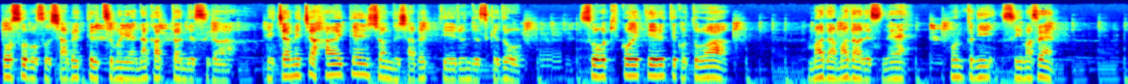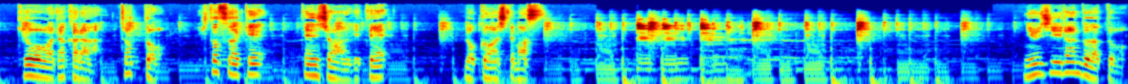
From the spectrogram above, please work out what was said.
ボソボソ喋ってるつもりはなかったんですが、めちゃめちゃハイテンションで喋っているんですけど、そう聞こえているってことは、まだまだですね。本当にすいません。今日はだから、ちょっと一つだけテンション上げて、録音してます。ニュージーランドだと、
